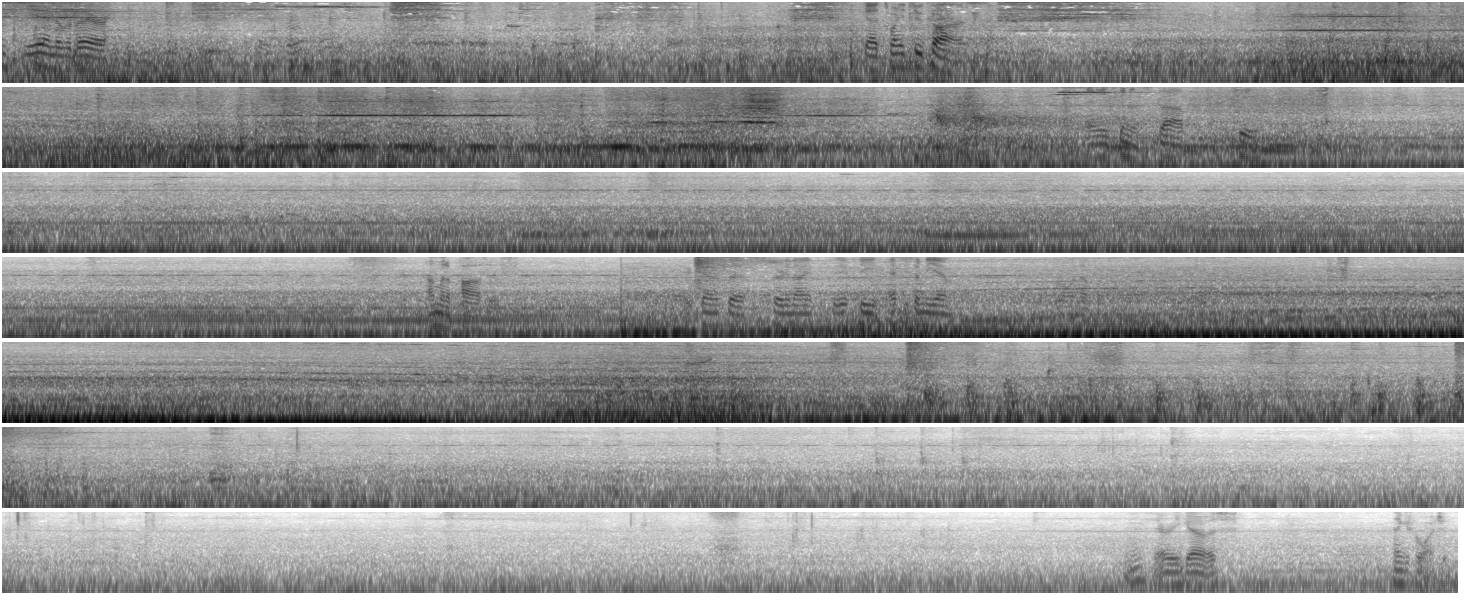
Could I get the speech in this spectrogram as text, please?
End over there. Got 22 cars. And he's gonna stop too. I'm gonna pause this. Here comes the 3950 SD70M There he goes. Thank you for watching.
